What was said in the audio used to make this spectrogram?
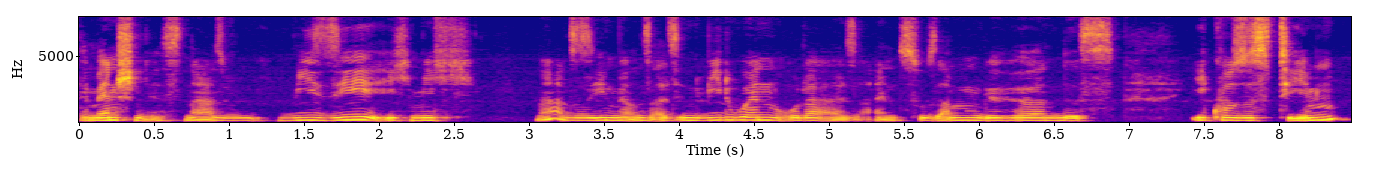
der Menschen ist. Ne? Also wie sehe ich mich? Also sehen wir uns als Individuen oder als ein zusammengehörendes Ökosystem,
